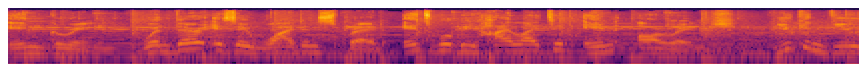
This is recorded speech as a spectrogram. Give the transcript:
in green. When there is a widened spread, it will be highlighted in orange. You can view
